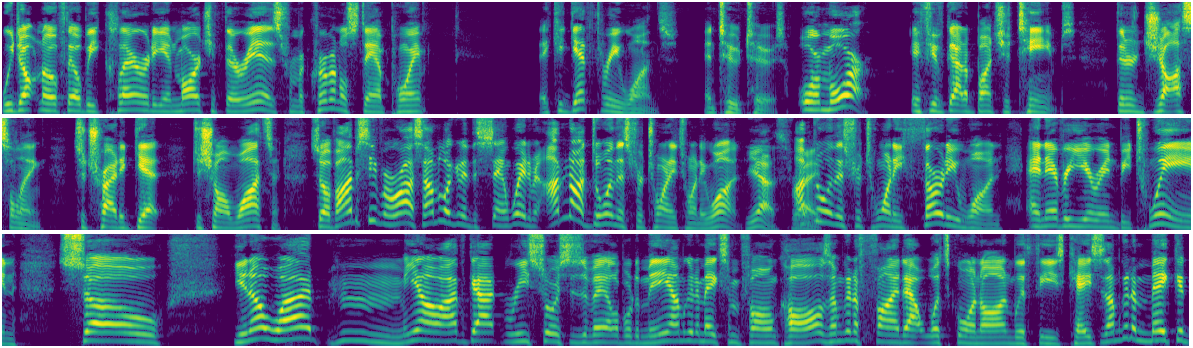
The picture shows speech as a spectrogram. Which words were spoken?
We don't know if there'll be clarity in March. If there is, from a criminal standpoint, they could get three ones and two twos or more if you've got a bunch of teams that are jostling to try to get Deshaun Watson. So if I'm Stephen Ross, I'm looking at the same. Wait a minute, I'm not doing this for 2021. Yes, right. I'm doing this for 2031 and every year in between. So you know what? Hmm, you know, I've got resources available to me. I'm going to make some phone calls. I'm going to find out what's going on with these cases. I'm going to make a,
